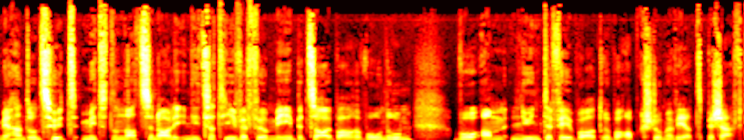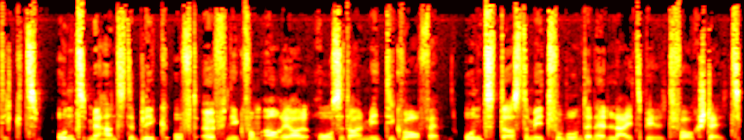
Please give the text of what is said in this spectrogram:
Wir haben uns heute mit der nationalen Initiative für mehr bezahlbaren Wohnraum, wo am 9. Februar darüber abgestimmt wird, beschäftigt. Und wir haben den Blick auf die Öffnung vom Areal Rosendahl Mitte geworfen und das damit verbundene Leitbild vorgestellt.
